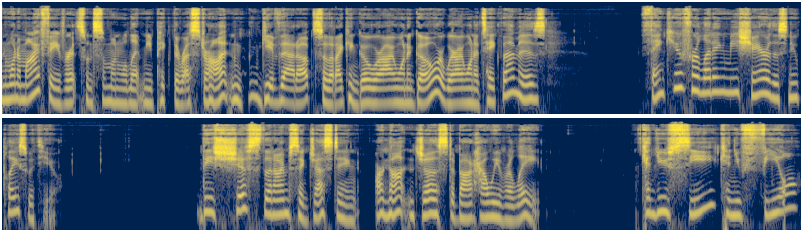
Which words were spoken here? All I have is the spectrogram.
And one of my favorites when someone will let me pick the restaurant and give that up so that I can go where I want to go or where I want to take them is, thank you for letting me share this new place with you. These shifts that I'm suggesting are not just about how we relate. Can you see? Can you feel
